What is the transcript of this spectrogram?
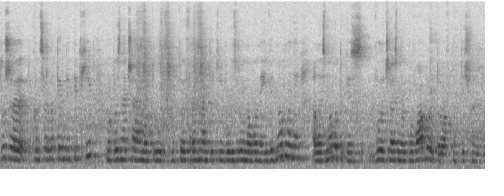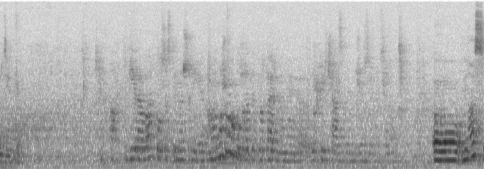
дуже консервативний підхід. Ми позначаємо ту, той фрагмент, який був зруйнований і відновлений, але знову таки з величезною повагою до автентичної будівлі. Віра Варко, Суспільне Чернігів. Ми можемо говорити про терміни, в який час відбудеться цього? Е, У нас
